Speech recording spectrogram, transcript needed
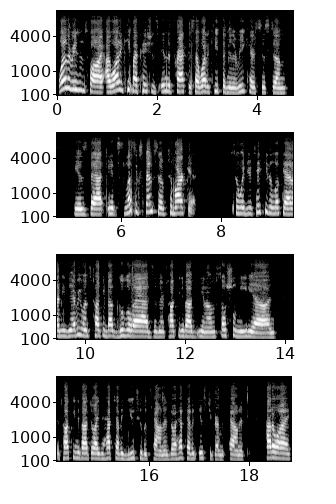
One of the reasons why I want to keep my patients in the practice, I want to keep them in the ReCare system, is that it's less expensive to market. So when you're taking a look at, I mean, everyone's talking about Google ads and they're talking about, you know, social media and they're talking about do I have to have a YouTube account and do I have to have an Instagram account and how do I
